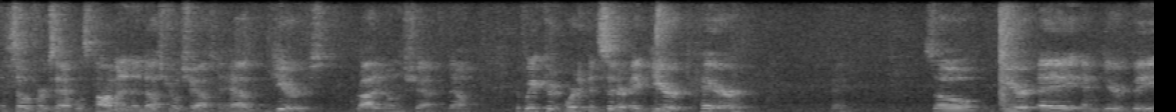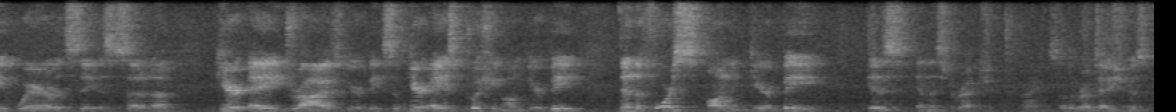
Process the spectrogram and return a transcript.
And so, for example, it's common in industrial shafts to have gears riding on the shaft. Now, if we were to consider a gear pair, okay, so gear A and gear B, where, let's see, this is setting up, gear A drives gear B. So gear A is pushing on gear B, then the force on gear B is in this direction, right? So the rotation is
